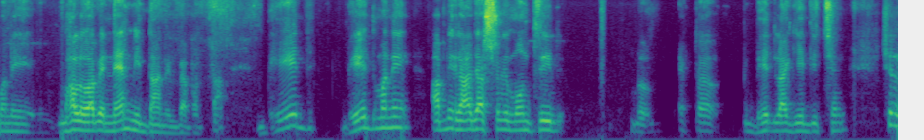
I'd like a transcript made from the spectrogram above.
মানে ভালোভাবে নেননি দানের ব্যাপারটা। ভেদ ভেদ মানে আপনি রাজার সঙ্গে মন্ত্রীর, একটা ভেদ লাগিয়ে দিচ্ছেন। সেটা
